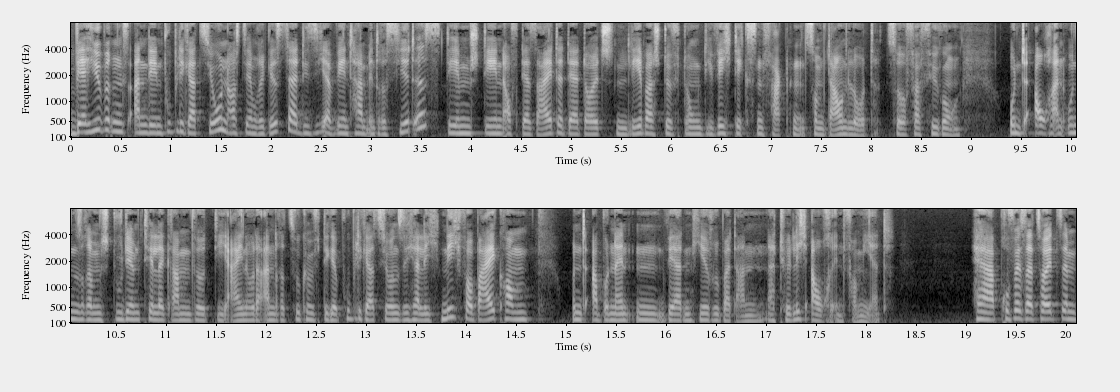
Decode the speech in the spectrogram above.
Wer hier übrigens an den Publikationen aus dem Register, die Sie erwähnt haben, interessiert ist, dem stehen auf der Seite der Deutschen Leberstiftung die wichtigsten Fakten zum Download zur Verfügung. Und auch an unserem Studium-Telegramm wird die eine oder andere zukünftige Publikation sicherlich nicht vorbeikommen und Abonnenten werden hierüber dann natürlich auch informiert. Herr Professor Zeutzim,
